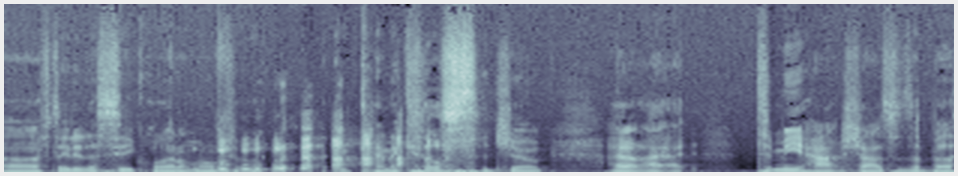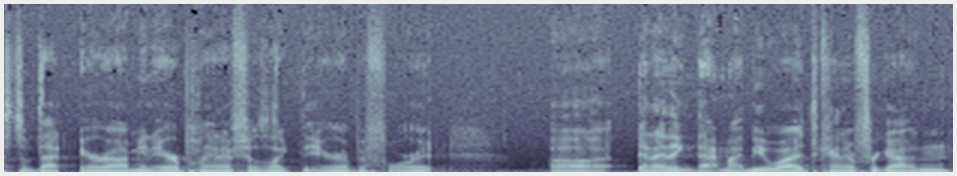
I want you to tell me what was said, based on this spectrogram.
Uh, if they did a sequel, I don't know if it, it kind of kills the joke. I don't. I, I to me, Hot Shots is the best of that era. I mean, Airplane, I feels like the era before it, uh, and I think that might be why it's kind of forgotten,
